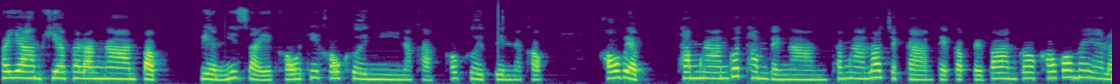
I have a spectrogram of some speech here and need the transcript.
พยายามเคลียร์พลังงานปรับเปลี่ยนนิสัยเขาที่เขาเคยมีนะคะเขาเคยเป็นนะคะเขาแบบทำงานก็ทำแต่งานทำงานราชการแต่กลับไปบ้านก็เขาก็ไม่อะไร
